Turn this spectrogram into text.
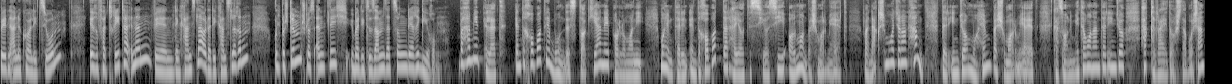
bilden eine Koalition. Ihre VertreterInnen wählen den Kanzler oder die Kanzlerin und bestimmen schlussendlich über die Zusammensetzung der Regierung. به همین علت انتخابات بوندستاک یعنی پارلمانی مهمترین انتخابات در حیات سیاسی آلمان به شمار می آید و نقش مهاجران هم در اینجا مهم به شمار می آید کسانی می توانند در اینجا حق رأی داشته باشند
